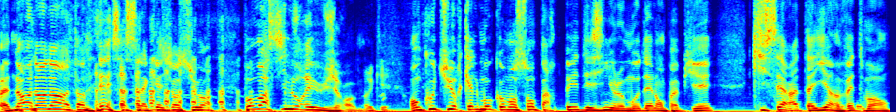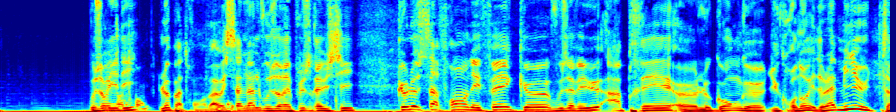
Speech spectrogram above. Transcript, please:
Euh, non, non, non. Attendez, ça c'est la question suivante. Pour voir s'il l'aurait eu, Jérôme. En couture, quel mot commençant par P? Désigne le modèle en papier qui sert à tailler un vêtement vous auriez dit le patron. Bah oui, celle-là, vous aurez plus réussi que le safran, en effet, que vous avez eu après euh, le gong euh, du chrono et de la minute.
